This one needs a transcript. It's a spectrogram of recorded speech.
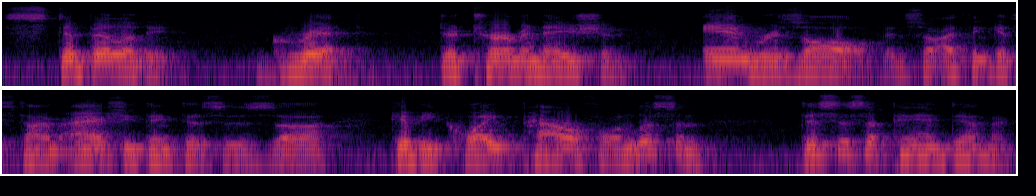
stability, grit, determination, and resolve. And so I think it's time. I actually think this is uh, could be quite powerful. And listen, this is a pandemic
